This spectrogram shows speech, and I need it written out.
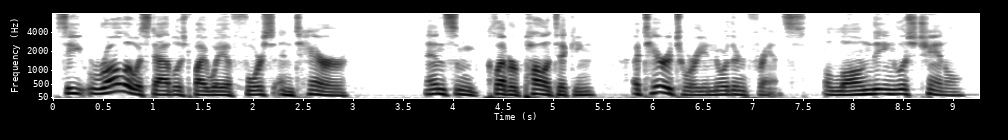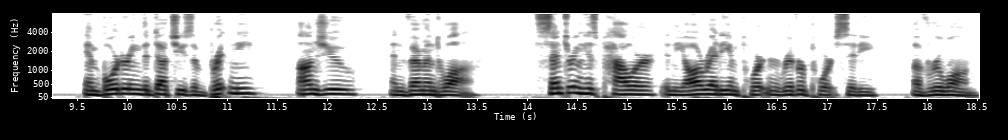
See, Rollo established by way of force and terror, and some clever politicking, a territory in northern France, along the English Channel, and bordering the duchies of Brittany, Anjou, and Vermandois, centering his power in the already important river port city of Rouen.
